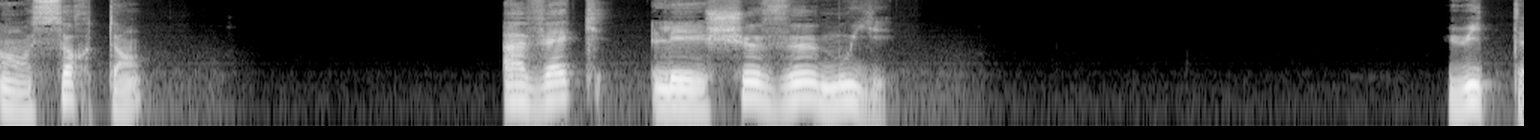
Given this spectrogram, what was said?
en sortant avec les cheveux mouillés. 8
